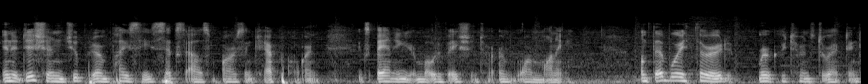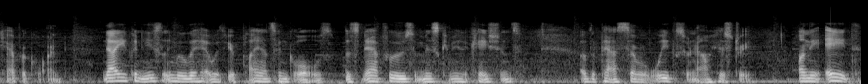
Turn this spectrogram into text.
In addition, Jupiter and Pisces sextiles Mars and Capricorn, expanding your motivation to earn more money. On February 3rd, Mercury turns direct in Capricorn. Now you can easily move ahead with your plans and goals. The snafus and miscommunications of the past several weeks are now history. On the 8th,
